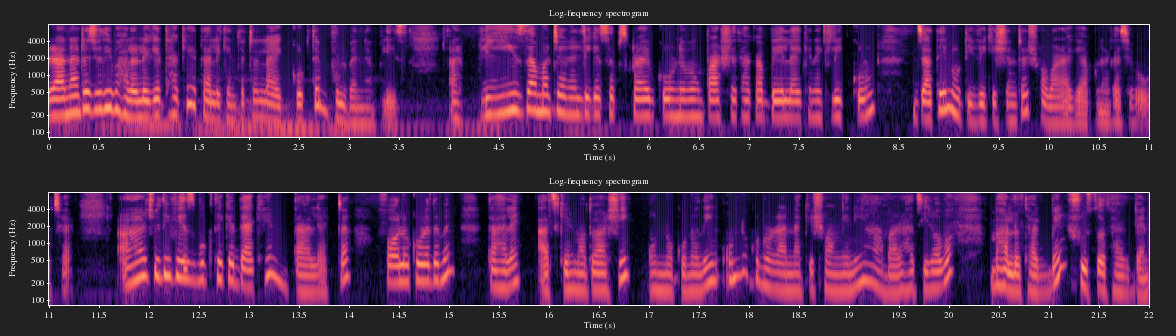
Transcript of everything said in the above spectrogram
রান্নাটা যদি ভালো লেগে থাকে, তাহলে কিন্তু এটা লাইক করতে ভুলবেন না প্লিজ আর প্লিজ আমার চ্যানেলটিকে সাবস্ক্রাইব করুন এবং পাশে থাকা বেল আইকনে ক্লিক করুন, যাতে নোটিফিকেশনটা সবার আগে আপনার কাছে পৌঁছায়। আর যদি ফেসবুক থেকে দেখেন, তাহলে একটা ফলো করে দেবেন। তাহলে আজকের মতো আসি। অন্য কোনো দিন অন্য কোনো রান্নাকে সঙ্গে নিয়ে আবার হাজির হব। ভালো থাকবেন, সুস্থ থাকবেন।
